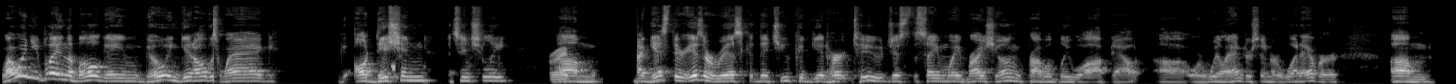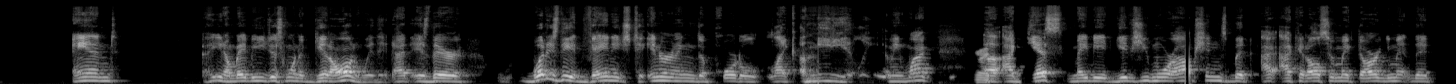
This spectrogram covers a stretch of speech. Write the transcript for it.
Why wouldn't you play in the bowl game? Go and get all the swag, audition essentially. Right. Um, I guess there is a risk that you could get hurt too, just the same way Bryce Young probably will opt out, uh, or Will Anderson, or whatever. Um, and you know, maybe you just want to get on with it. Is there what is the advantage to entering the portal like immediately? I mean, why? Right. Uh, I guess maybe it gives you more options, but I, I, could also make the argument that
